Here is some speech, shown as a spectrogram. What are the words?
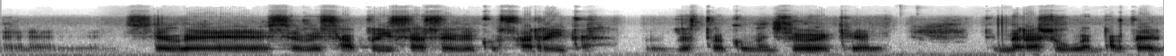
eh, se ve se ve Saprisa, se ve Costa Rica. Yo estoy convencido de que tendrá su buen papel.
